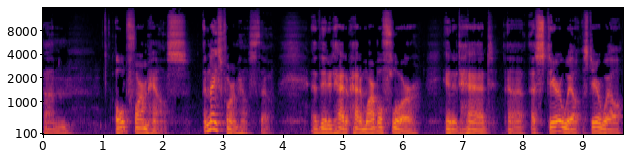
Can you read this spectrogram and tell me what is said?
um, old farmhouse, a nice farmhouse though, uh, that it had had a marble floor and it had uh, a stairwell stairwell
